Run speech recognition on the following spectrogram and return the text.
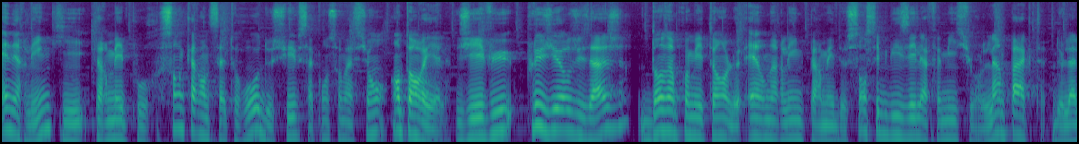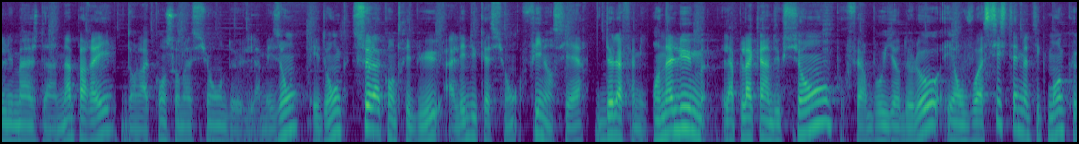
NRLink, qui permet pour 147 euros de suivre sa consommation en temps réel. J'y ai vu plusieurs usages. Dans un premier temps, le NRLink permet de sensibiliser la famille sur l'impact de l'allumage d'un appareil dans la consommation de la maison et donc cela contribue à l'éducation financière de la famille. On allume la plaque à induction pour faire bouillir de l'eau et on voit systématiquement que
